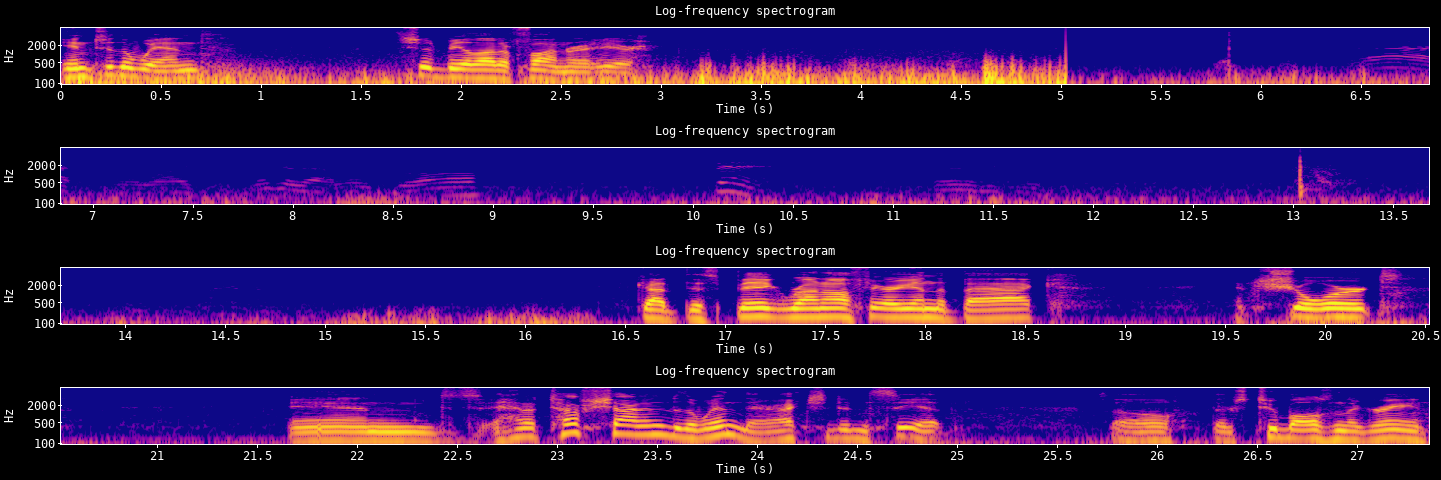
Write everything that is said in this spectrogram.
into the wind. Should be a lot of fun right here. That's more like it. Look at that little draw. Bam. Right on the green. Got this big runoff area in the back and short and had a tough shot into the wind there. Actually didn't see it. So there's two balls in the green.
